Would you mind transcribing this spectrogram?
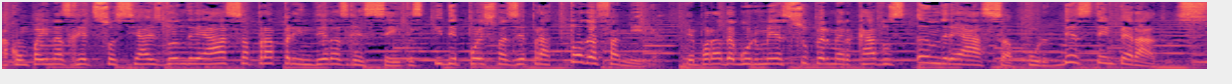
Acompanhe nas redes sociais do Andreaça para aprender as receitas e depois fazer para toda a família. Temporada gourmet Supermercados Andreaça por Destemperados.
